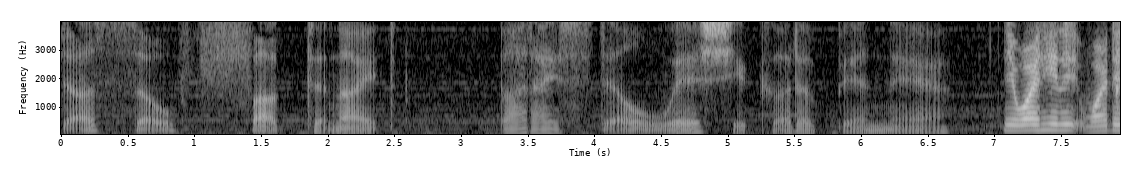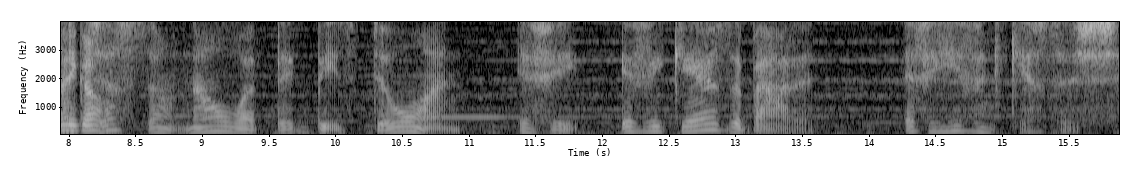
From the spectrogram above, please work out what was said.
just so fucked tonight. But I still wish you could have been there. Yeah, why didn't he, why didn't I he go? I just don't know what Bigby's doing. If he if he cares about it. If he even gives a shit.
